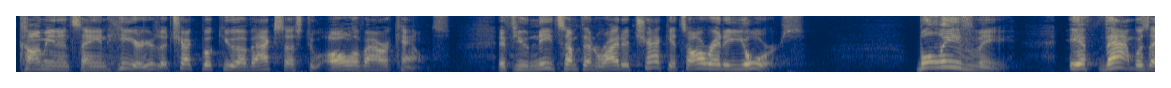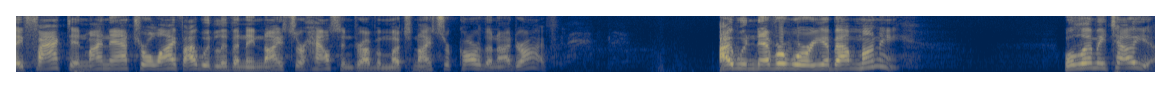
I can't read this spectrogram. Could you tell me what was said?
coming and saying, Here, here's a checkbook, you have access to all of our accounts. If you need something, write a check, it's already yours. Believe me, if that was a fact in my natural life, I would live in a nicer house and drive a much nicer car than I drive. I would never worry about money. Well, let me tell you,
